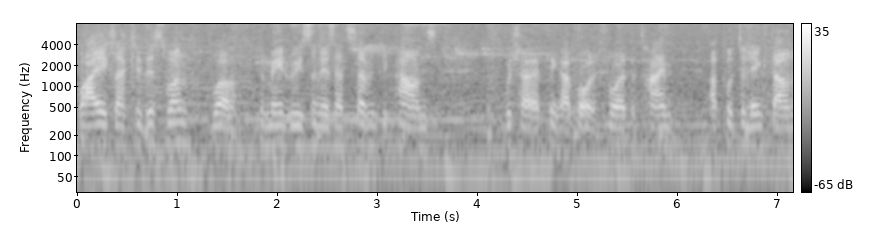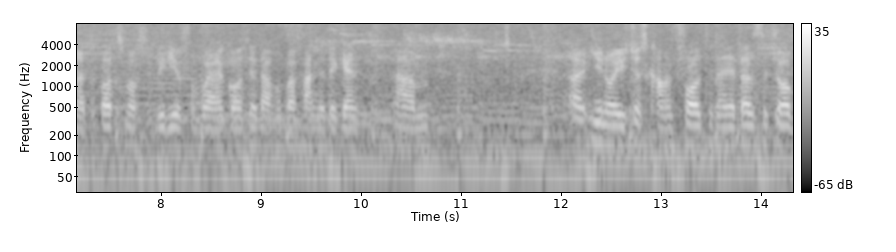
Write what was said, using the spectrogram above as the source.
Why exactly this one? Well the main reason is at 70 pounds which I think I bought it for at the time. I'll put the link down at the bottom of the video from where I got it. I hope I find it again. Um, uh, you know, you just can't fault it and it does the job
